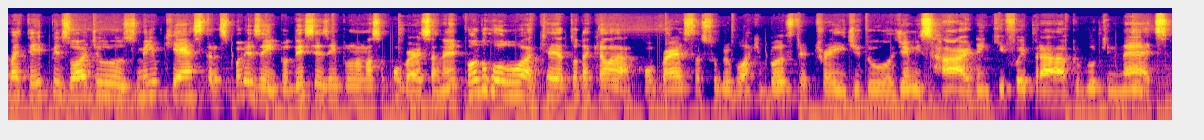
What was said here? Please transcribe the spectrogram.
vai ter episódios meio que extras. Por exemplo, desse exemplo na nossa conversa, né? Quando rolou aqui, toda aquela conversa sobre o blockbuster trade do James Harden, que foi para o Brooklyn Nets,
